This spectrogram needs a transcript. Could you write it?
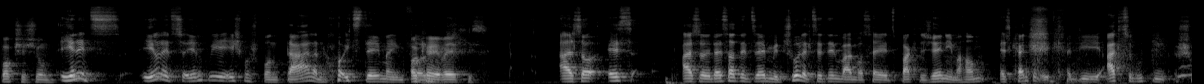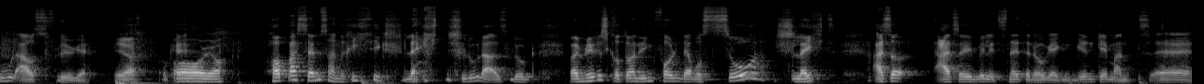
Bockst du schon. Ich jetzt, ich hab jetzt irgendwie ist mir spontan ein neues Thema eingefallen. Okay, welches? Also es, also das hat jetzt eben mit Schule zu tun, weil wir es ja jetzt praktisch eh nicht mehr haben. Es könnte die, die auch so guten Schulausflüge. Ja. Okay. Oh ja. Hab bei Sam so einen richtig schlechten Schulausflug. Weil mir ist gerade einer eingefallen, der war so schlecht. Also, also ich will jetzt nicht da gegen irgendjemand äh,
